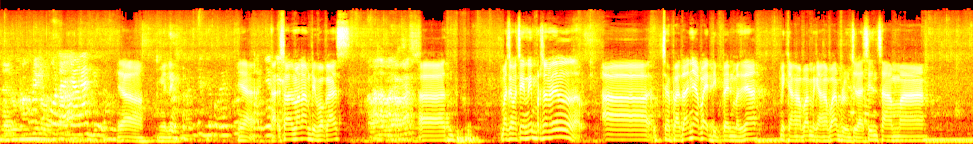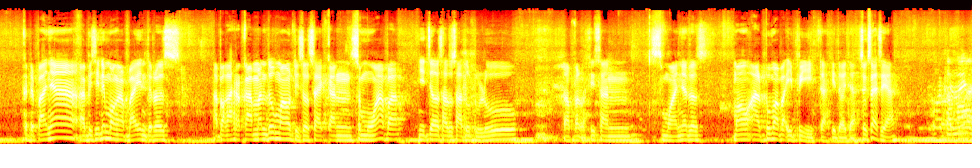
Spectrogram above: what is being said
Ada rumah. Ya, milik. Ya, selamat malam di Vokas. Eh, masing-masing ini personil eh, jabatannya apa ya di band? Maksudnya megang apa, megang apa belum jelasin sama ke depannya habis ini mau ngapain terus apakah rekaman tuh mau diselesaikan semua apa nyicil satu-satu dulu apa sisan semuanya terus mau album apa EP dah gitu aja sukses ya Sama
